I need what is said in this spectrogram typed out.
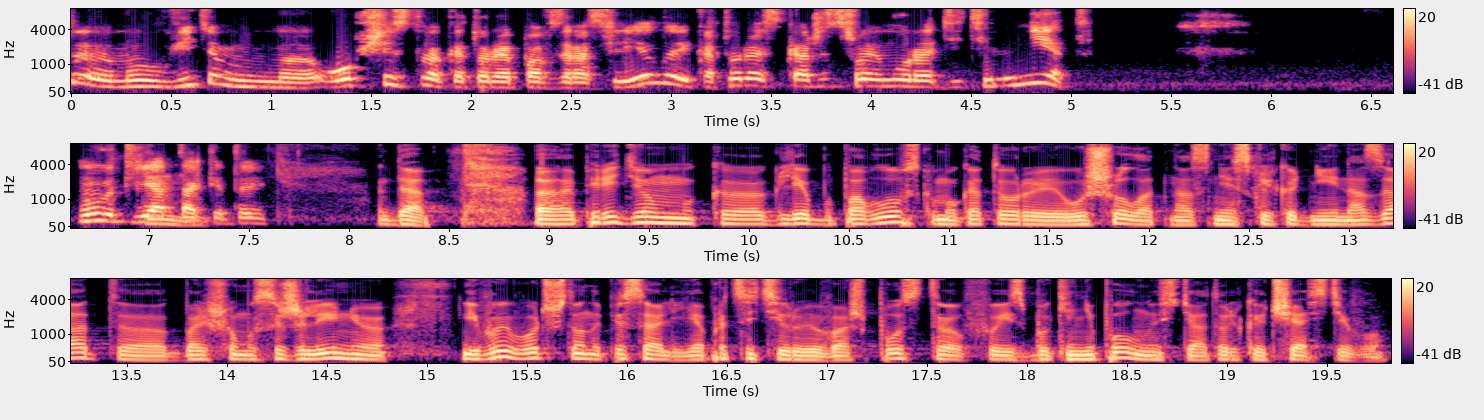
э, мы увидим э, общество, которое повзрослело и которое скажет своему родителю «нет». Ну вот я mm-hmm. так это да. Э, перейдем к Глебу Павловскому, который ушел от нас несколько дней назад, э, к большому сожалению. И вы вот что написали. Я процитирую ваш пост в Фейсбуке не полностью, а только часть его.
